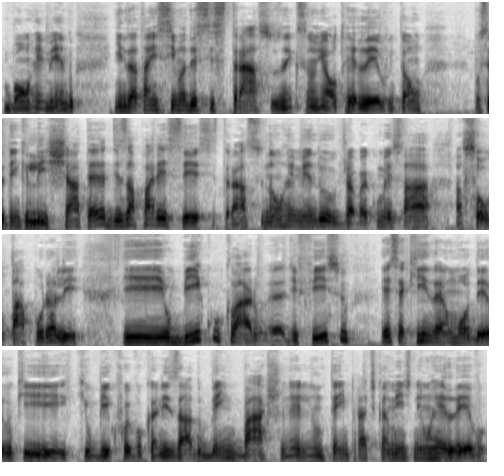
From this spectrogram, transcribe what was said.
bom remendo, ainda está em cima desses traços, né, que são em alto relevo. Então, você tem que lixar até desaparecer esse traço, senão o remendo já vai começar a soltar por ali. E o bico, claro, é difícil esse aqui ainda é um modelo que, que o bico foi vulcanizado bem baixo, né? ele não tem praticamente nenhum relevo.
